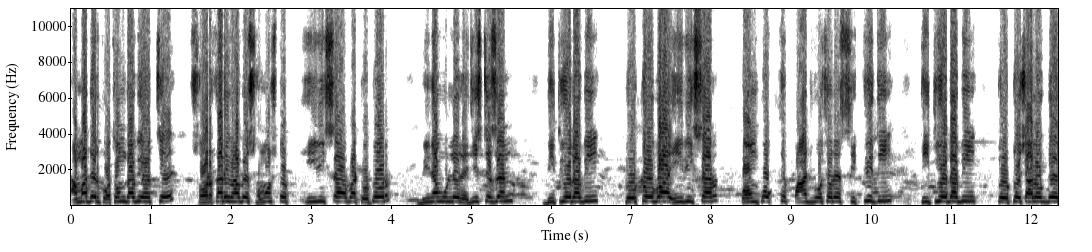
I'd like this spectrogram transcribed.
আমাদের প্রথম দাবি হচ্ছে সরকারিভাবে সমস্ত ই রিক্সা বা টোটোর বিনামূল্যে রেজিস্ট্রেশন দ্বিতীয় দাবি টোটো বা ই রিক্সার কমপক্ষে পাঁচ বছরের স্বীকৃতি। তৃতীয় দাবি টোটো চালকদের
